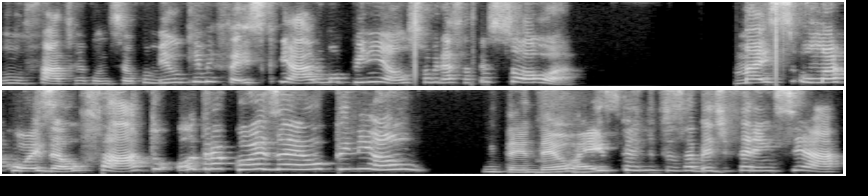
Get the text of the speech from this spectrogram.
um fato que aconteceu comigo que me fez criar uma opinião sobre essa pessoa. Mas uma coisa é o fato, outra coisa é a opinião, entendeu? É isso que a gente precisa saber diferenciar.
